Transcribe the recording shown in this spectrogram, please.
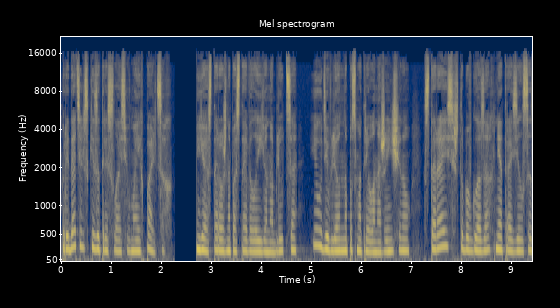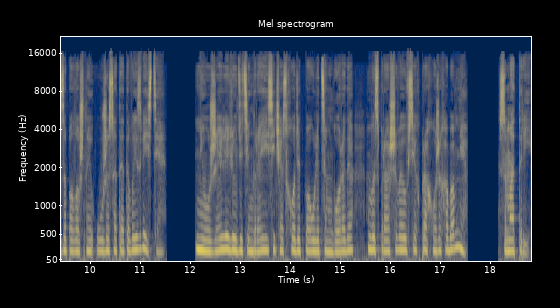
предательски затряслась в моих пальцах. Я осторожно поставила ее на блюдце и удивленно посмотрела на женщину, стараясь, чтобы в глазах не отразился заполошный ужас от этого известия. Неужели люди Тингреи сейчас ходят по улицам города, выспрашивая у всех прохожих обо мне? Смотри.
